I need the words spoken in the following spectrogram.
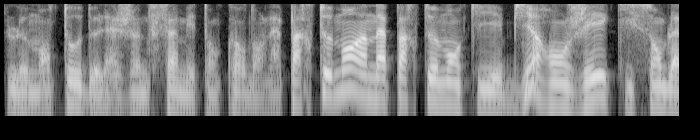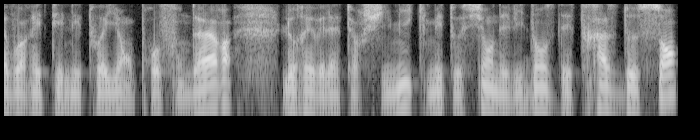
Le manteau de la jeune femme est encore dans l'appartement, un appartement qui est bien rangé, qui semble avoir été nettoyé en profondeur. Le révélateur chimique met aussi en évidence des traces de sang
